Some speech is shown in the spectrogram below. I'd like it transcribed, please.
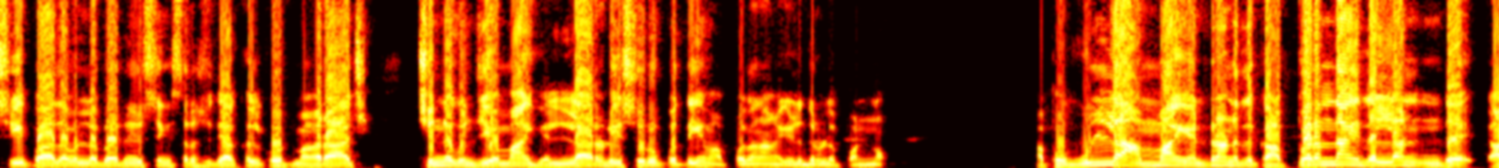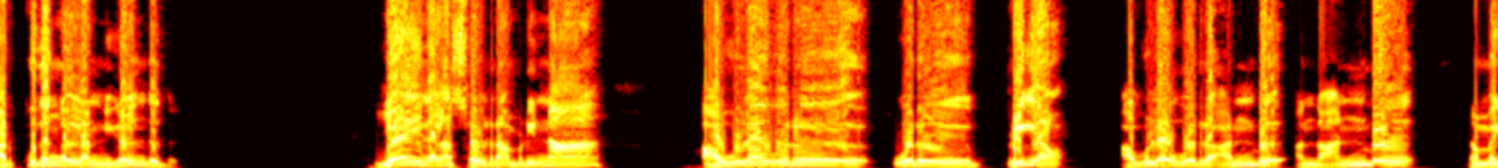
ஸ்ரீபாத வல்லபர் நிருசிங் சரஸ்வதி அக்கல்கோட் மகாராஜ் சின்ன குஞ்சி அம்மா எல்லாருடைய சுரூபத்தையும் அப்பதான் நாங்க எழுந்துள்ள பண்ணோம். அப்ப உள்ள அம்மா என்றானதுக்கு அப்புறம் தான் இதெல்லாம் இந்த அற்புதங்கள்லாம் நிகழ்ந்தது. ஏன் இதெல்லாம் சொல்றேன் அப்படின்னா அவ்வளோ ஒரு ஒரு பிரியம் அவ்வளோ ஒரு அன்பு. அந்த அன்பு நம்ம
